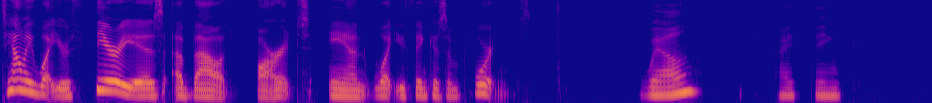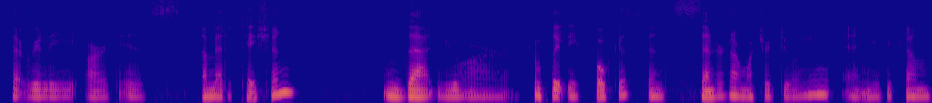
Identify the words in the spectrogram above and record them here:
tell me what your theory is about art and what you think is important. Well, I think that really art is a meditation, that you are completely focused and centered on what you're doing, and you become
